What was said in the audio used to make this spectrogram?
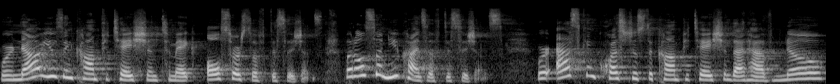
We're now using computation to make all sorts of decisions, but also new kinds of decisions. We're asking questions to computation that have no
